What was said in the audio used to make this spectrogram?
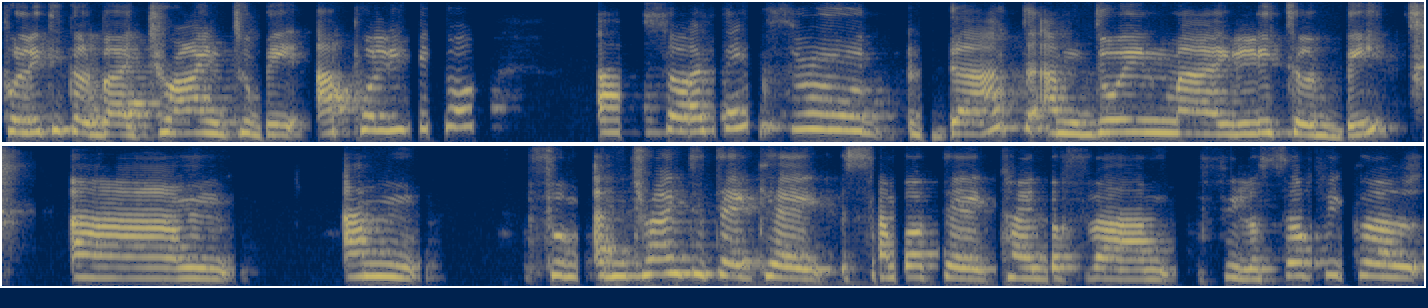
political by trying to be apolitical. Uh, so I think through that I'm doing my little bit. Um, I'm from, I'm trying to take a somewhat a kind of um, philosophical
